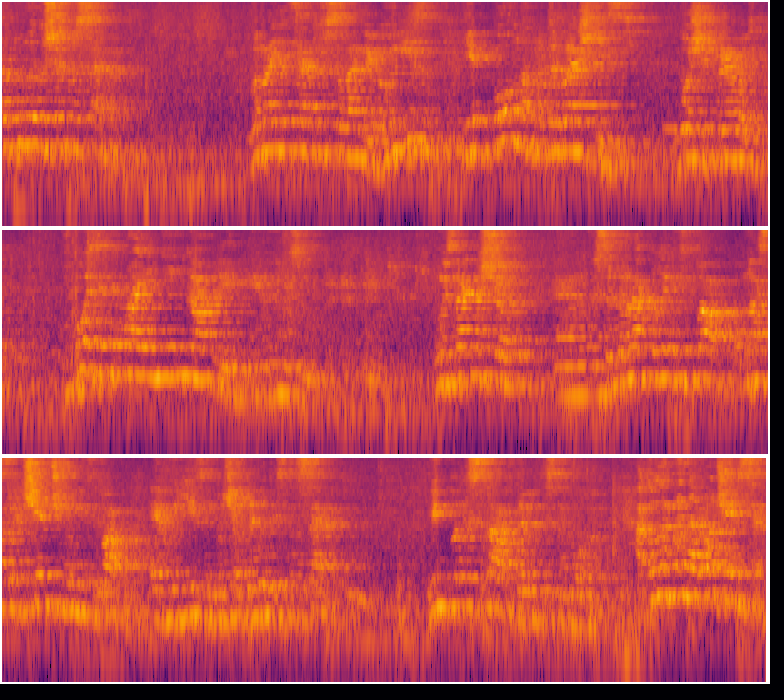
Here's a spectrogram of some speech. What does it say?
вона думає лише про себе. Вона є центр Вселеної. Егоїзм є повна протилежність Божій природі. В Бозі немає ні каплі егоїзму. Ми знаємо, що сатана, коли він впав, одна з причин, чому він впав, егоїзм, почав дивитись на себе. Він перестав дивитись на Бога. А коли ми народжуємося,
